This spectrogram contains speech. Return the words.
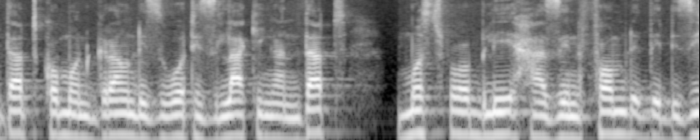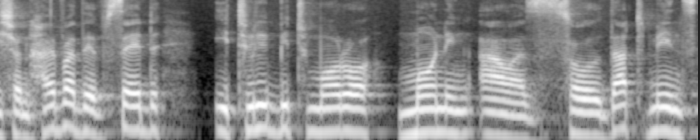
that common ground is what is lacking, and that most probably has informed the decision. However, they've said it will be tomorrow morning hours. So that means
